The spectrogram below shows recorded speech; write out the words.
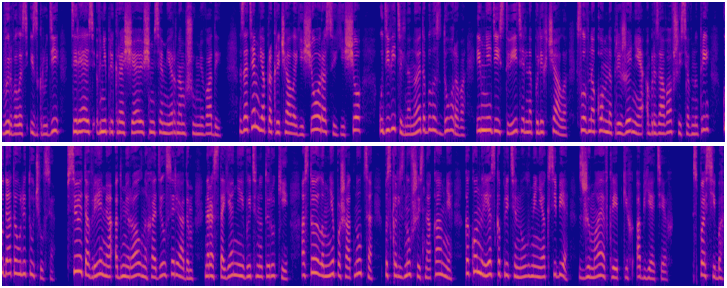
вырвалось из груди, теряясь в непрекращающемся мерном шуме воды. Затем я прокричала еще раз и еще. Удивительно, но это было здорово, и мне действительно полегчало, словно ком напряжения, образовавшийся внутри, куда-то улетучился. Все это время адмирал находился рядом, на расстоянии вытянутой руки, а стоило мне пошатнуться, поскользнувшись на камне, как он резко притянул меня к себе, сжимая в крепких объятиях. «Спасибо.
